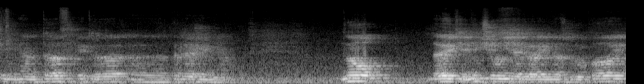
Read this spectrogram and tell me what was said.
элементов этого э, предложения. Но Давайте ничего не договорим с группой,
